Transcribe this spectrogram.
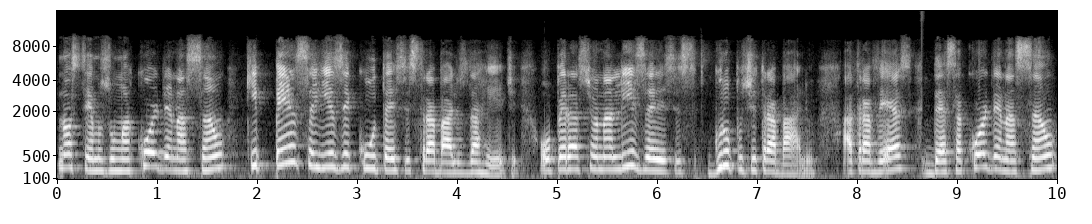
nós temos uma coordenação que pensa e executa esses trabalhos da rede, operacionaliza esses grupos de trabalho através dessa coordenação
